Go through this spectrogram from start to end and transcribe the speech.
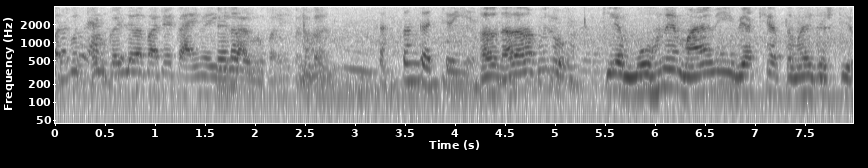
મજબૂત થોડું કરી દેવા માટે ટાઈમ કાઢવો પડે. સત્સંગ જ જોઈએ. હવે દાદા પૂછો કે મોહ ને માયા વ્યાખ્યા તમારી દ્રષ્ટિએ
